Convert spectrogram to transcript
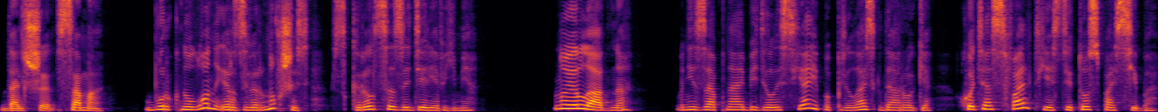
«Дальше сама», Буркнул он и, развернувшись, скрылся за деревьями. «Ну и ладно!» Внезапно обиделась я и поплелась к дороге. Хоть асфальт есть, и то спасибо.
